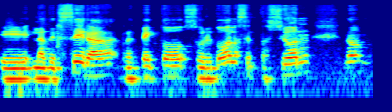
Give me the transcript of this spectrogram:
eh, la tercera respecto sobre todo a la aceptación, no,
